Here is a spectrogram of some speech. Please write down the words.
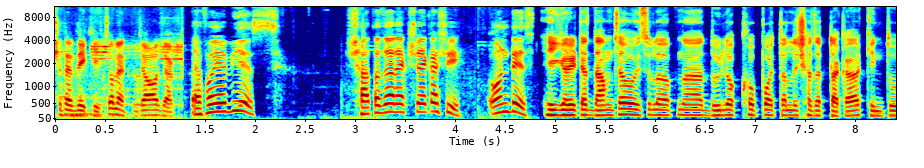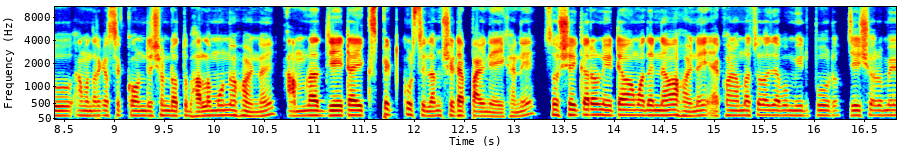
সেটা দেখি। চলেন যাওয়া যাক। এফআইএবিএস সাত হাজার একশো একাশি। অন টেস্ট এই গাড়িটার দাম চাওয়া হয়েছিল আপনার দুই লক্ষ পঁয়তাল্লিশ হাজার টাকা কিন্তু আমাদের কাছে কন্ডিশনটা অত ভালো মনে হয় নাই। আমরা যেটা এক্সপেক্ট করছিলাম সেটা পাই নাই এখানে। সো সেই কারণে এটাও আমাদের নেওয়া হয় নাই। এখন আমরা চলে যাব মিরপুর যেই শোরুমে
